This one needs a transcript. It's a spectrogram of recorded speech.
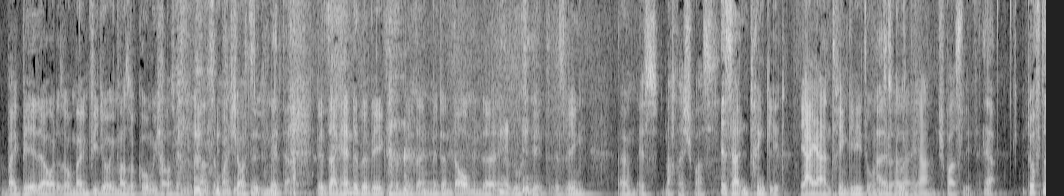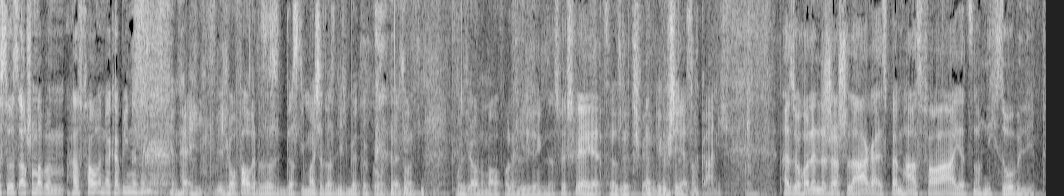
bei Bildern oder so beim Video immer so komisch aus, wenn die ganze Mannschaft mit, mit seinen Händen bewegt oder mit, seinen, mit dem Daumen in der, in der Luft steht. Deswegen, ähm, es macht halt Spaß. Ist halt ein Trinklied. Ja, ja, ein Trinklied und äh, ja, ein Spaßlied. Ja. Durftest du das auch schon mal beim HSV in der Kabine singen? nee, ich, ich hoffe auch, dass, das, dass die Mannschaft das nicht mitbekommt, weil sonst muss ich auch nochmal auf Holländisch singen. Das wird schwer jetzt. Das wird schwer und die verstehen das auch gar nicht. Also holländischer Schlager ist beim HSVA jetzt noch nicht so beliebt.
